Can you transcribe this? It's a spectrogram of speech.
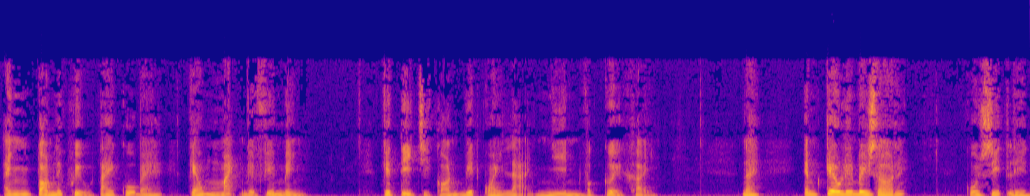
Anh tóm lấy khuỷu tay cô bé, kéo mạnh về phía mình. Kitty chỉ còn biết quay lại, nhìn và cười khẩy. Này, em kêu lên bây giờ đấy. Cô rít lên,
